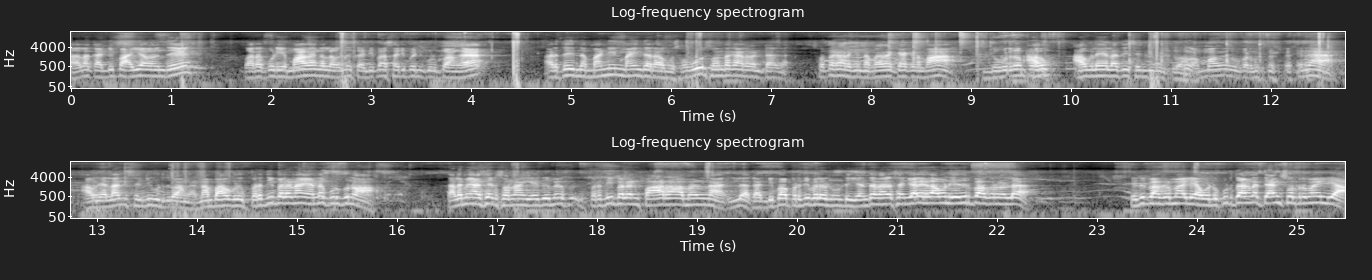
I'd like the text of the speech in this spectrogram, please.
அதெல்லாம் கண்டிப்பாக ஐயா வந்து வரக்கூடிய மாதங்களில் வந்து கண்டிப்பாக சரி பண்ணி கொடுப்பாங்க. அடுத்து இந்த மண்ணின் மைந்தர் அவங்க ஊர் சொந்தக்காரர் வந்துட்டாங்க. சொந்தக்காரங்க இந்த மாதிரி தான் கேட்கணுமா? இந்த ஊர் தான் அவங்க அவங்களே எல்லாத்தையும் செஞ்சு கொடுத்துருவாங்க. அம்மாவே பிறந்து என்ன? அவங்க எல்லாத்தையும் செஞ்சு கொடுத்துருவாங்க. நம்ம அவங்களுக்கு பிரதிபலனா என்ன கொடுக்கணும்? தலைமை ஆசிரியர் சொன்னாங்க எதுவுமே பிரதிபலன் பாராமல்னா இல்லை கண்டிப்பாக பிரதிபலன் உண்டு. எந்த வேலை செஞ்சாலும் ஏதாவது ஒன்று எதிர்பார்க்குறோம்ல. எதிர்பார்க்குறோமா இல்லையா? ஒன்று கொடுத்தாங்கன்னா தேங்க்ஸ் சொல்கிறோமா இல்லையா?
